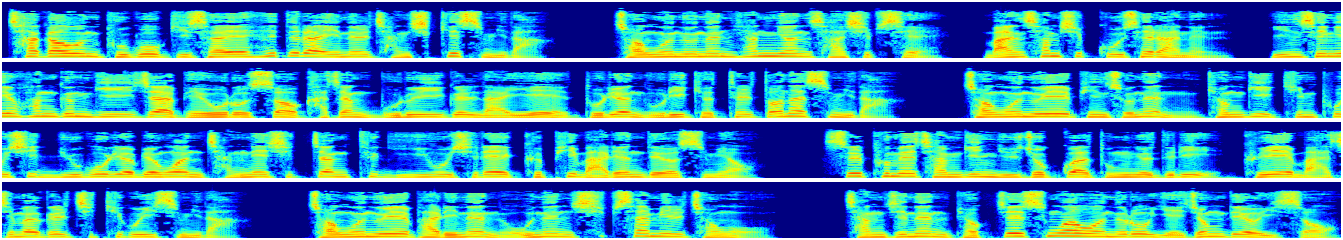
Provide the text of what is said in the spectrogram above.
차가운 부고 기사의 헤드라인을 장식했습니다. 정은우는 향년 40세, 만 39세라는 인생의 황금기이자 배우로서 가장 무르익을 나이에 돌연 우리 곁을 떠났습니다. 정은우의 빈소는 경기 김포시 뉴고려병원 장례식장 특 2호실에 급히 마련되었으며 슬픔에 잠긴 유족과 동료들이 그의 마지막을 지키고 있습니다. 정은우의 발인은 오는 13일 정오, 장지는 벽제 승화원으로 예정되어 있어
